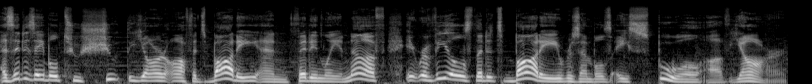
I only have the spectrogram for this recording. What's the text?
as it is able to shoot the yarn off its body, and fittingly enough, it reveals that its body resembles a spool of yarn.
